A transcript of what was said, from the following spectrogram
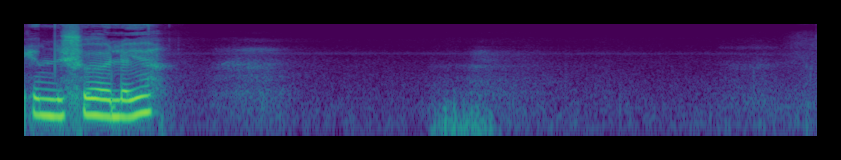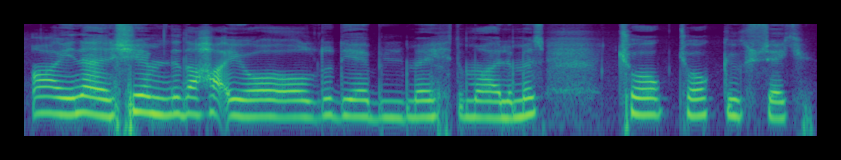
Şimdi şöyle Aynen şimdi daha iyi oldu diyebilme ihtimalimiz çok çok yüksek.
